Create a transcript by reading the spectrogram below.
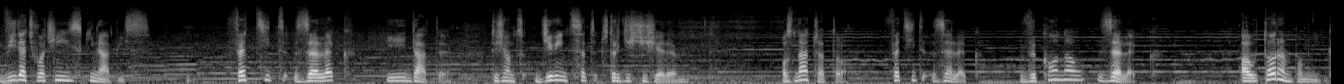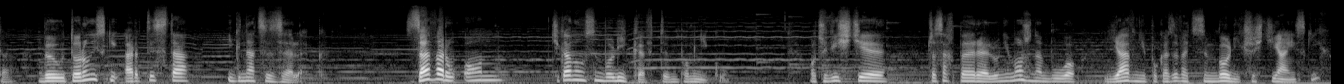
widać łaciński napis Fecit Zelek i datę 1947. Oznacza to Fecit Zelek wykonał Zelek. Autorem pomnika był toruński artysta Ignacy Zelek. Zawarł on ciekawą symbolikę w tym pomniku. Oczywiście w czasach PRL-u nie można było jawnie pokazywać symboli chrześcijańskich,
